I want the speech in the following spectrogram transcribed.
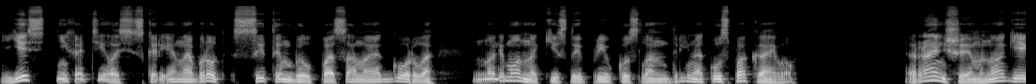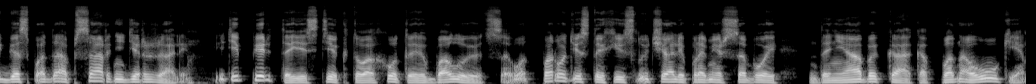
Есть не хотелось, скорее наоборот, сытым был по самое горло, но лимонно-кислый привкус ландринок успокаивал. Раньше многие господа псар не держали, и теперь-то есть те, кто охотой балуются. Вот породистых и случали промеж собой, да не абы как, а по науке.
